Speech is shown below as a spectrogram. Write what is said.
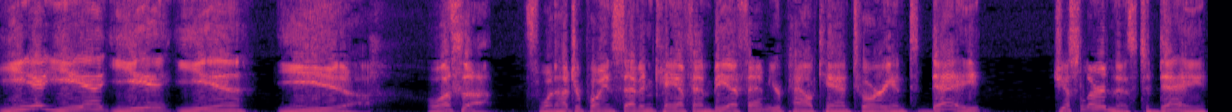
Yeah, yeah, yeah, yeah, yeah. What's up? It's 100.7 KFM BFM, your pal Cantori, and today, just learned this, today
